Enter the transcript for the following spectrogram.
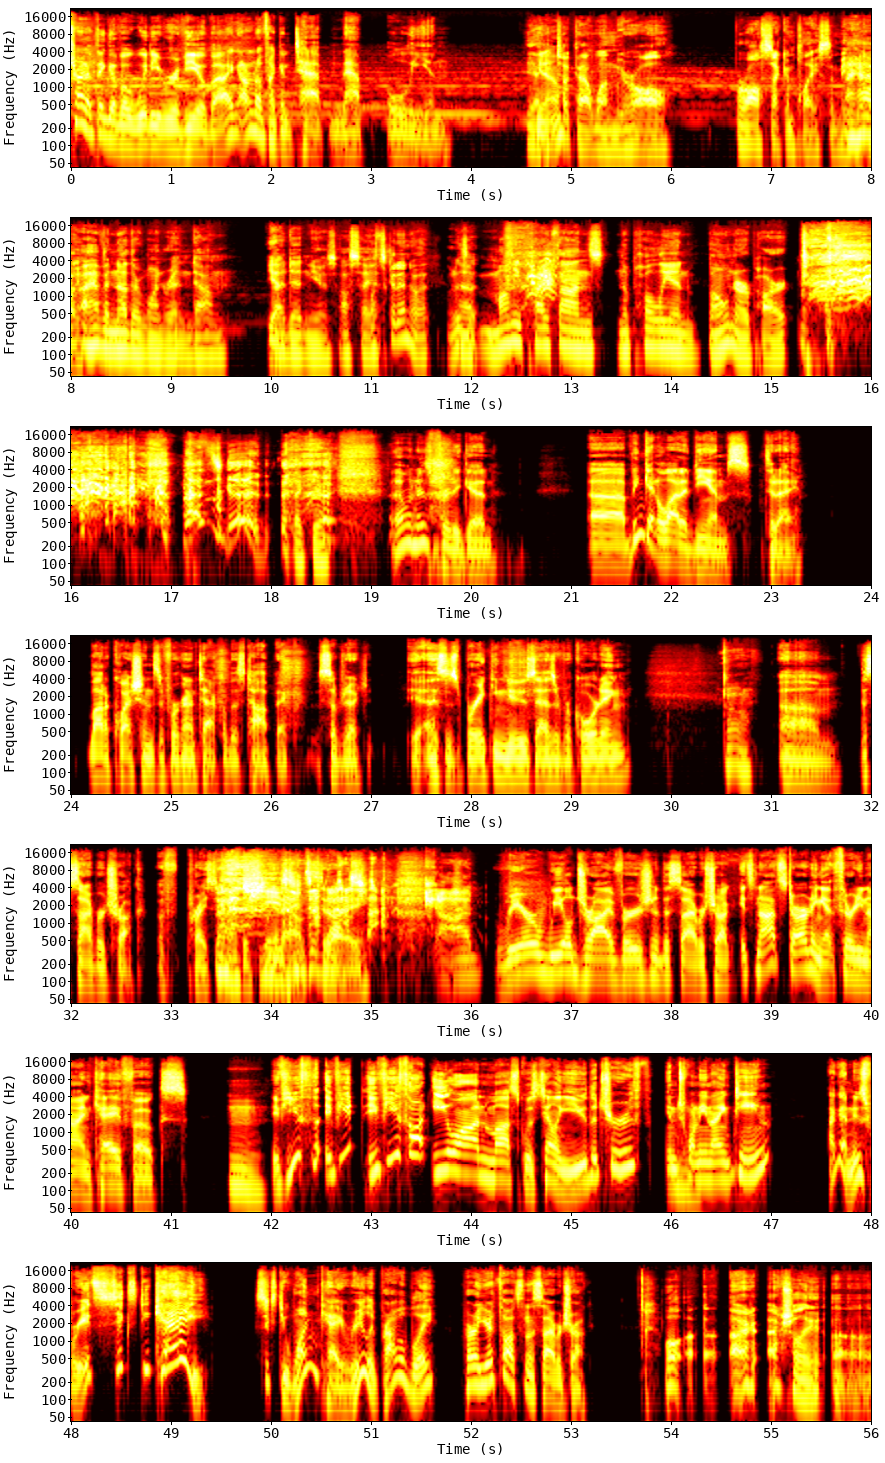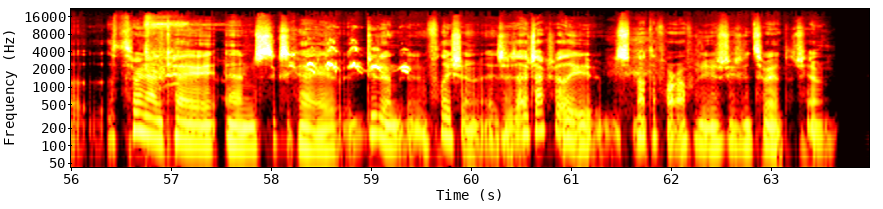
trying to think of a witty review, but I, I don't know if I can tap Napoleon. Yeah, You you, took that one. We were all we're all second place I immediately. have I have another one written down. Yeah. that I didn't use. I'll say Let's it. get into it. What is Uh, it? Monty Python's Napoleon boner part. That's good. Thank you. That one is pretty good. Uh, I've been getting a lot of DMs today. A lot of questions if we're going to tackle this topic. Subject. This is breaking news as of recording. Oh Um, the Cybertruck of pricing officially announced today. God. Rear wheel drive version of the Cybertruck. It's not starting at 39k, folks. Hmm. If you th- if you if you thought Elon Musk was telling you the truth in Mhm. 2019, I got news for you. It's 60k, 61k, really, probably. Part of your thoughts on the Cybertruck? Well, uh, uh, actually, uh, 39k and 60k due to inflation, it's, it's actually it's not that far off when you usually consider it. Sure.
